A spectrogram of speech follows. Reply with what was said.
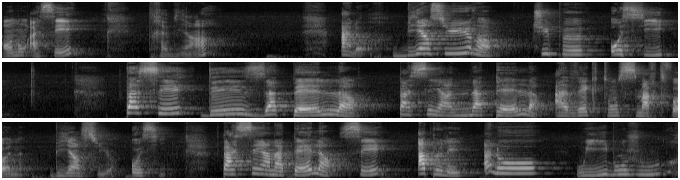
en ont assez. Très bien. Alors, bien sûr, tu peux aussi passer des appels, passer un appel avec ton smartphone, bien sûr, aussi. Passer un appel, c'est appeler. Allô? Oui, bonjour.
